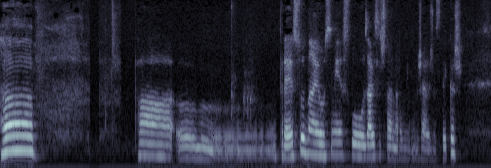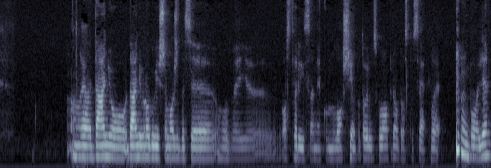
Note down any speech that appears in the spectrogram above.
Uh, pa um, presudna je u smislu, zavisi šta naravno želiš da slikaš. Danju, danju mnogo više može da se ovaj, ostvari sa nekom lošijom fotografskom opremom, prosto svetlo je bolje.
